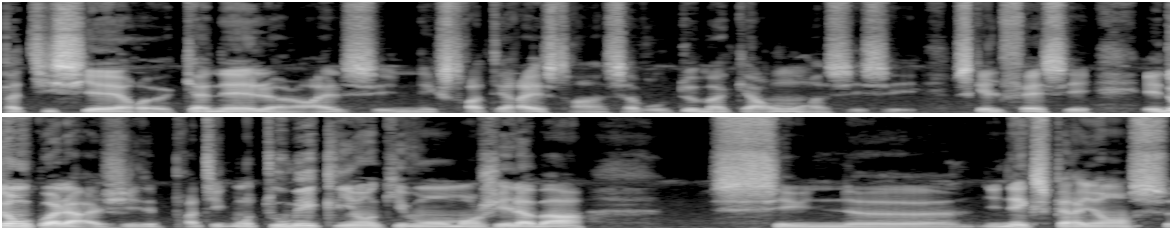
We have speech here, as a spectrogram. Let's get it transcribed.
pâtissière Cannelle. Alors, elle, c'est une extraterrestre. Hein, ça vaut deux macarons. Hein, c'est ce qu'elle fait. Et donc, voilà, j'ai pratiquement tous mes clients qui vont manger là-bas. C'est une, une expérience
